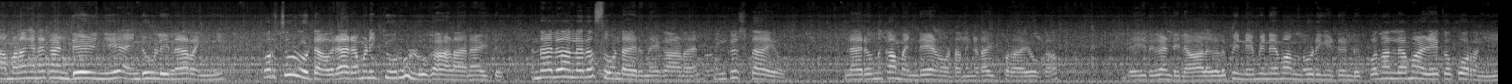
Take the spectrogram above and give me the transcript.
നമ്മളങ്ങനെ കണ്ടു കഴിഞ്ഞ് അതിന്റെ ഉള്ളിൽ നിന്ന് ഇറങ്ങി കുറച്ചുള്ളൂ കേട്ടോ ഒരു അരമണിക്കൂറുള്ളൂ കാണാനായിട്ട്. എന്തായാലും നല്ല രസമുണ്ടായിരുന്നേ കാണാൻ. നിങ്ങൾക്ക് ഇഷ്ടമായോ എല്ലാവരും ഒന്ന് കമന്റ് ചെയ്യണം കേട്ടോ നിങ്ങളുടെ അഭിപ്രായമൊക്കെ. ഇത് കണ്ടില്ല ആളുകൾ പിന്നെയും പിന്നെയും വന്നു തുടങ്ങിയിട്ടുണ്ട്. ഇപ്പോൾ നല്ല മഴയൊക്കെ കുറഞ്ഞ്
